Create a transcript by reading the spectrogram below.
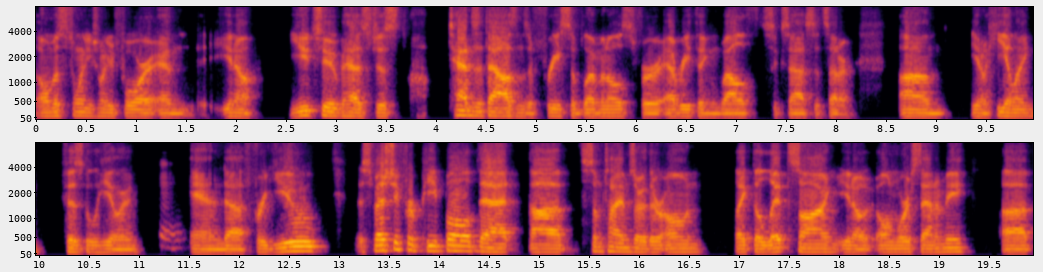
almost 2024 and you know youtube has just tens of thousands of free subliminals for everything wealth success etc um you know healing physical healing. And uh, for you especially for people that uh, sometimes are their own like the lit song you know own worst enemy. Uh,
